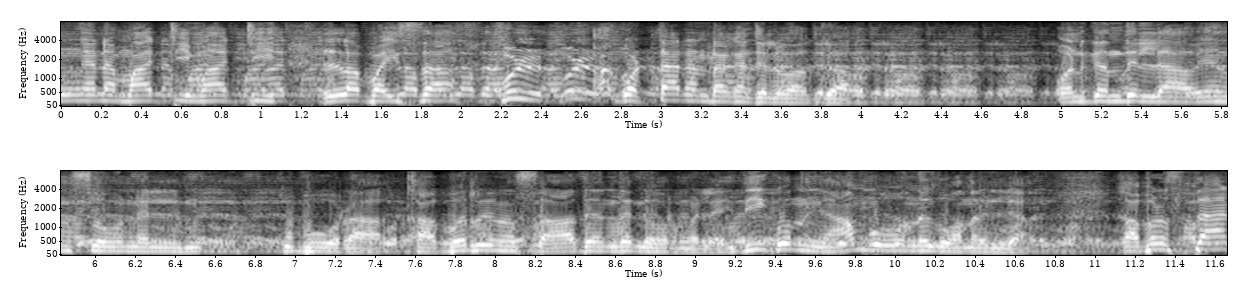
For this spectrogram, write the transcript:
ഇങ്ങനെ മാറ്റി മാറ്റി ഉള്ള പൈസ ഫുൾ കൊട്ടാരം ഉണ്ടാക്കാൻ ചെലവാക്കുക. എന്തില്ല? സൂനൽ കുബൂറ ഖബറിന് സാധനം തന്നെ ഓർമ്മയില്ല. ഇതിക്കൊന്നും ഞാൻ പോകുന്നത് തോന്നലില്ല. ഖബർസ്ഥാൻ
